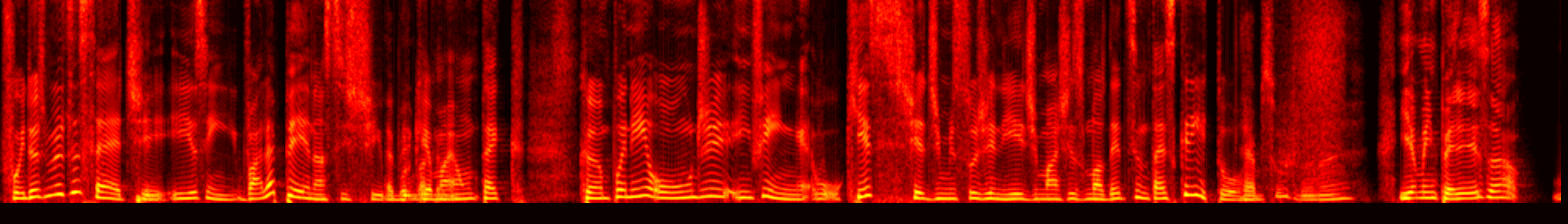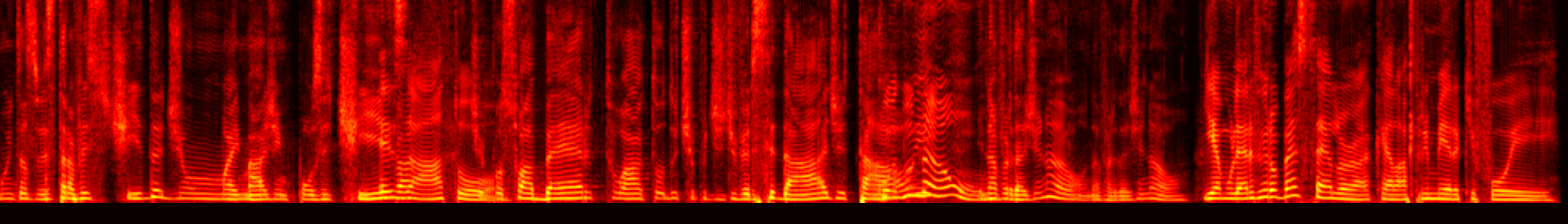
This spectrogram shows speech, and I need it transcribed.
foi em 2017. Sim. E assim, vale a pena assistir, é porque é um tech company onde, enfim, o que existia de misoginia e de machismo lá dentro assim, não está escrito. É absurdo, né? E é uma empresa muitas vezes travestida de uma imagem positiva. Exato. Tipo, eu sou aberto a todo tipo de diversidade e tal. Quando e, não. E na verdade não, na verdade não. E a mulher virou best-seller, aquela primeira que foi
